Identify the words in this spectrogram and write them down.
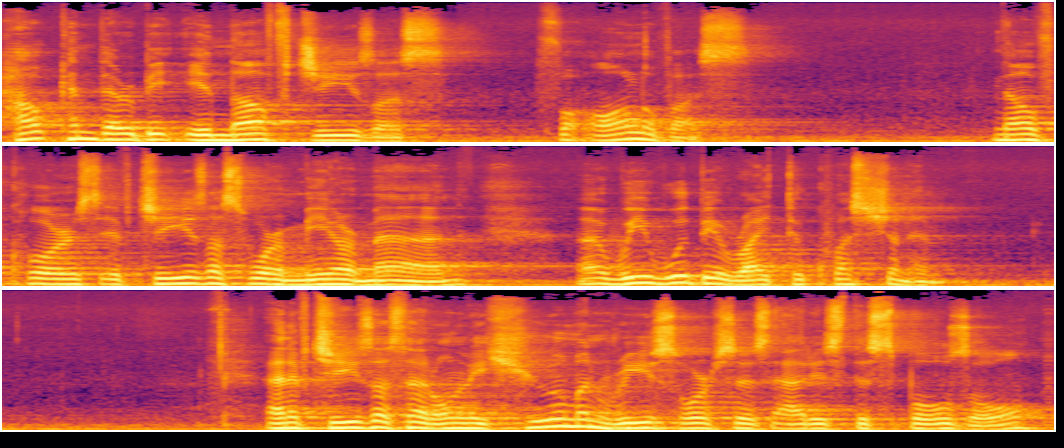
How can there be enough Jesus for all of us? Now, of course, if Jesus were a mere man, uh, we would be right to question him. And if Jesus had only human resources at his disposal,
